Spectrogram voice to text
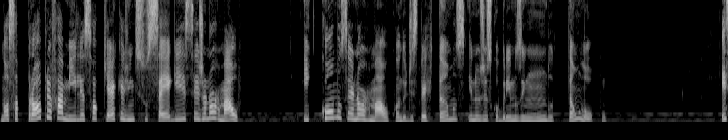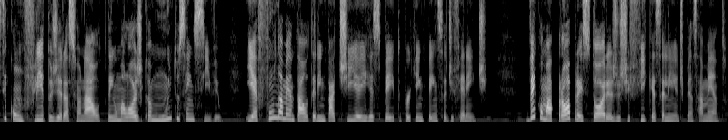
Nossa própria família só quer que a gente sossegue e seja normal. E como ser normal quando despertamos e nos descobrimos em um mundo tão louco? Esse conflito geracional tem uma lógica muito sensível e é fundamental ter empatia e respeito por quem pensa diferente. Vê como a própria história justifica essa linha de pensamento?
